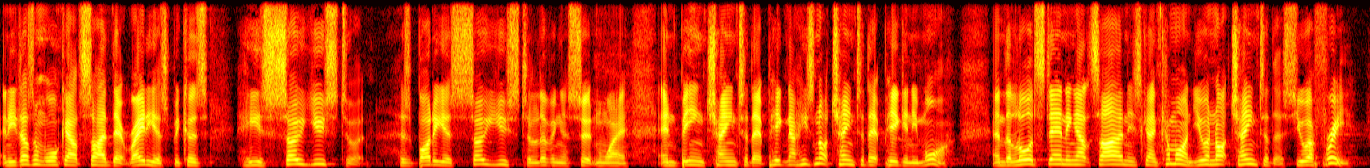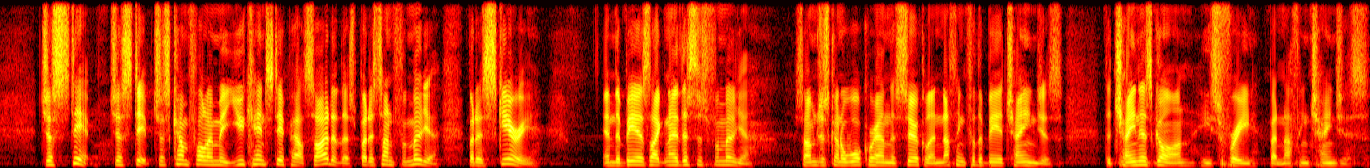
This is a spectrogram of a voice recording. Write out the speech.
And he doesn't walk outside that radius because he's so used to it. His body is so used to living a certain way and being chained to that peg. Now, he's not chained to that peg anymore. And the Lord's standing outside and he's going, Come on, you are not chained to this. You are free. Just step, just step, just come follow me. You can step outside of this, but it's unfamiliar, but it's scary. And the bear's like, No, this is familiar. So I'm just going to walk around the circle and nothing for the bear changes. The chain is gone, he's free, but nothing changes.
